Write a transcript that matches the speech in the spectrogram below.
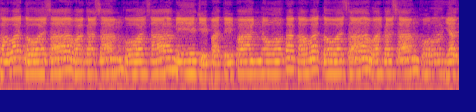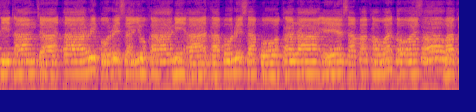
คะวะโตสาวกสังโฆสามีจิปฏิปันโนภะคะวะโตสาวกสังโฆยะทิทางจัตตาริปุริสยุคานิอัตถปุริสปุคลาเอสภะคะวะโตสาวก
